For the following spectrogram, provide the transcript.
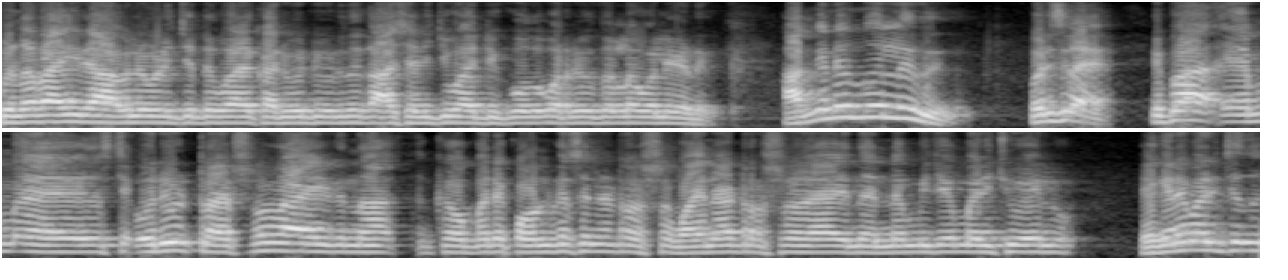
പിണറായി രാവിലെ വിളിച്ചിട്ട് കരുവന്നൂരിൽ നിന്ന് കാശടിച്ച് മാറ്റിക്കോ എന്ന് പറഞ്ഞു എന്നുള്ള പോലെയാണ്. അങ്ങനെയൊന്നുമല്ല ഇത്. മനസ്സിലായോ? ഇപ്പൊ എം ഒരു ട്രഷറർ ആയിരുന്ന ക- മറ്റേ കോൺഗ്രസിന്റെ ട്രഷറർ വയനാട് ട്രഷറർ ആയിരുന്ന എൻ എം വിജയൻ മരിച്ചു പോയല്ലോ എങ്ങനെ മരിച്ചത്?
